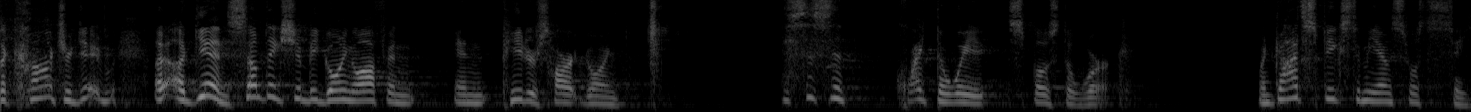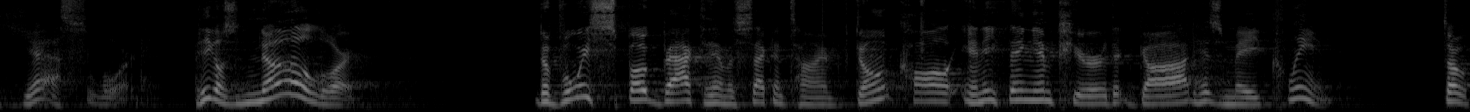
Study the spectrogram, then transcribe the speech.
a contradiction. Again, something should be going off in, in Peter's heart, going, This isn't quite the way it's supposed to work. When God speaks to me, I'm supposed to say, Yes, Lord. But he goes, No, Lord. The voice spoke back to him a second time Don't call anything impure that God has made clean. So,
